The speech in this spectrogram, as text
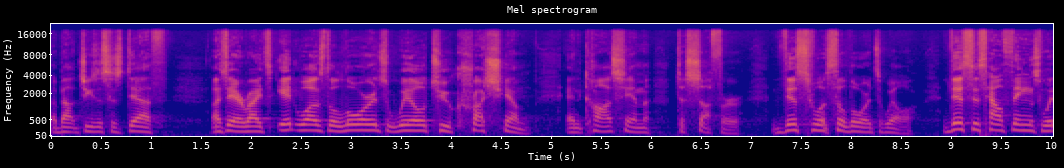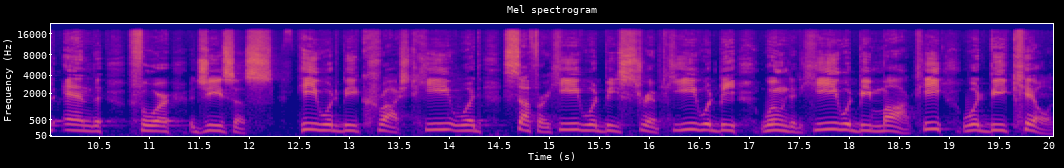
about Jesus' death. Isaiah writes, It was the Lord's will to crush him and cause him to suffer. This was the Lord's will. This is how things would end for Jesus. He would be crushed. He would suffer. He would be stripped. He would be wounded. He would be mocked. He would be killed.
